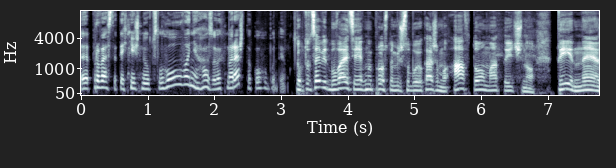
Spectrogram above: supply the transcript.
е, провести технічне обслуговування газових мереж такого будинку. Тобто це відбувається, як ми просто між собою кажемо, автоматично. Ти не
